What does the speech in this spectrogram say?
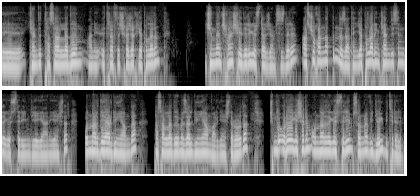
e, kendi tasarladığım hani etrafta çıkacak yapıların içinden çıkan şeyleri göstereceğim sizlere. Az çok anlattım da zaten yapıların kendisini de göstereyim diye yani gençler. Onlar diğer dünyamda tasarladığım özel dünyam var gençler orada. Şimdi oraya geçelim onları da göstereyim sonra videoyu bitirelim.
